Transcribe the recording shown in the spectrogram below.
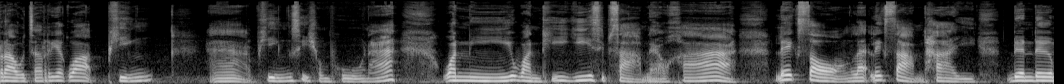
เราจะเรียกว่าพิงค์อ่าพิงค์สีชมพูนะ วันนี้วันที่ 23 แล้วค่ะ เลข 2 และเลข 3 ไทย เดือนเดิม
